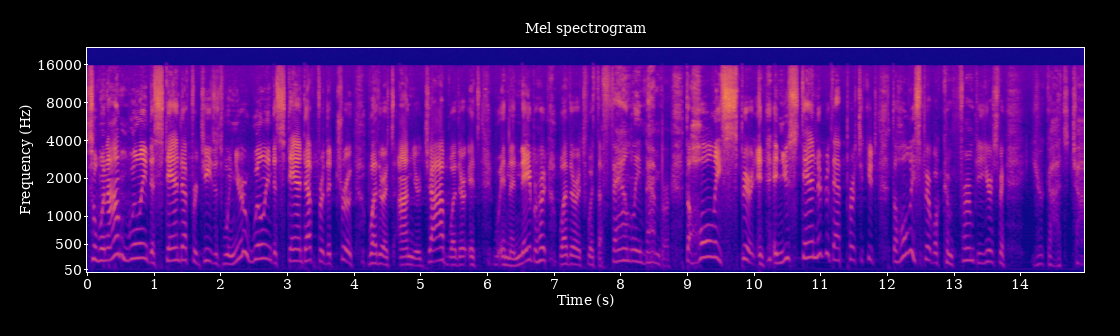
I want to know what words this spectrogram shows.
So, when I'm willing to stand up for Jesus, when you're willing to stand up for the truth, whether it's on your job, whether it's in the neighborhood, whether it's with a family member, the Holy Spirit, and, and you stand under that persecution, the Holy Spirit will confirm to your spirit, you're God's child.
